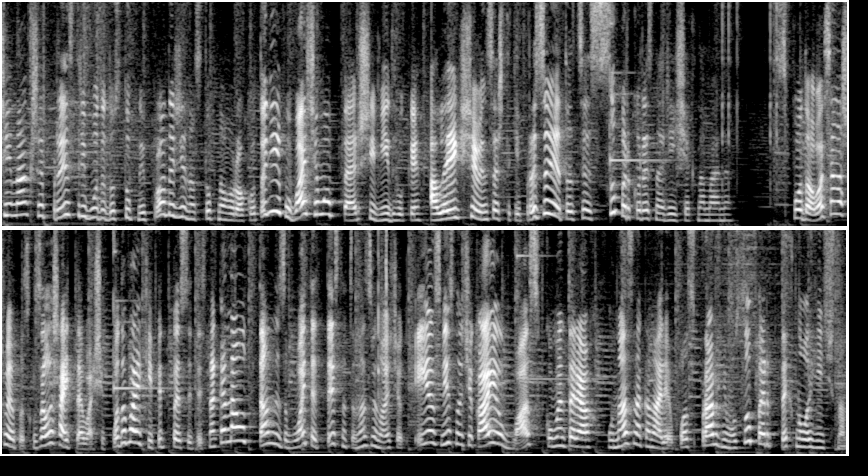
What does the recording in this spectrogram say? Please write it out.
чи інакше, пристрій буде доступний в продажі наступного року. Тоді побачимо перші відгуки. Але якщо він все ж таки працює, то це супер корисна річ, як на мене. Сподобався наш випуск? Залишайте ваші вподобайки, підписуйтесь на канал та не забувайте тиснути на дзвіночок. І я, звісно, чекаю вас в коментарях. У нас на каналі по-справжньому супер технологічно.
